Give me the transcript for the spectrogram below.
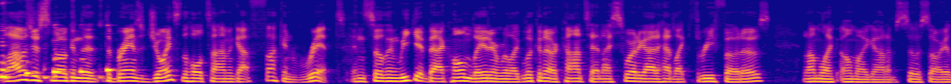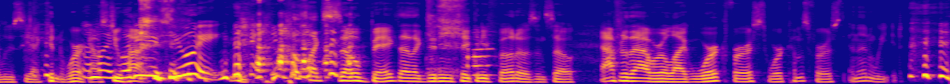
Well, I was just smoking the, the brand's joints the whole time and got fucking ripped. And so then we get back home later and we're like looking at our content. And I swear to God, I had like three photos. And I'm like, oh my God, I'm so sorry, Lucy. I couldn't work. I was like, too what hot. What are you doing? I was like so baked. I like didn't even take any photos. And so after that, we are like, work first. Work comes first, and then weed.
